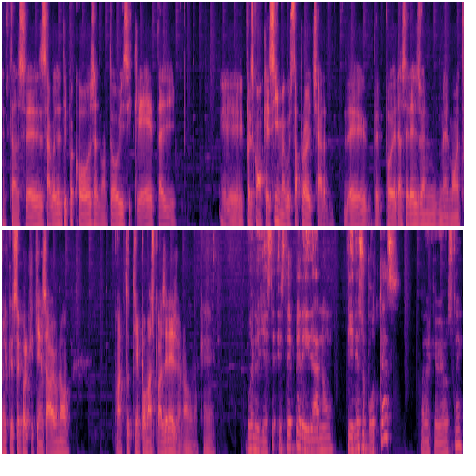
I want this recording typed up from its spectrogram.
Entonces hago ese tipo de cosas, monto bicicleta y eh, pues como que sí, me gusta aprovechar de, poder hacer eso en, el momento en el que estoy, porque quién sabe uno cuánto tiempo más puede hacer eso, ¿no? Como que... Bueno, y este, este Pereirano tiene su podcast para que vea usted.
